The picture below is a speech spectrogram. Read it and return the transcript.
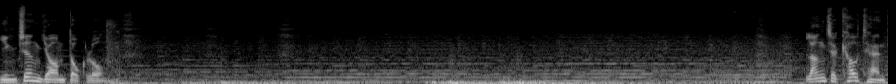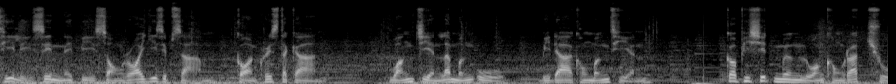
หญิงเจิ้งยอมตกลง หลังจากเข้าแทนที่หลี่ซินในปี 223 ก่อนคริสตกาล หวังเจียนและเหมิงอู่ บิดาของเหมิงเถียน ก็พิชิตเมืองหลวงของรัฐชู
